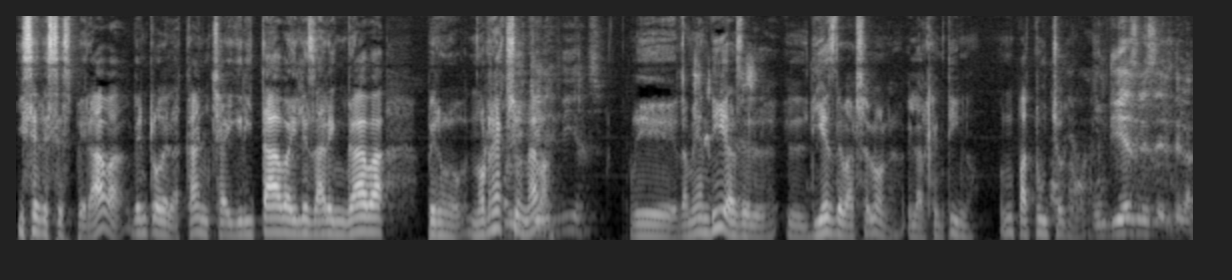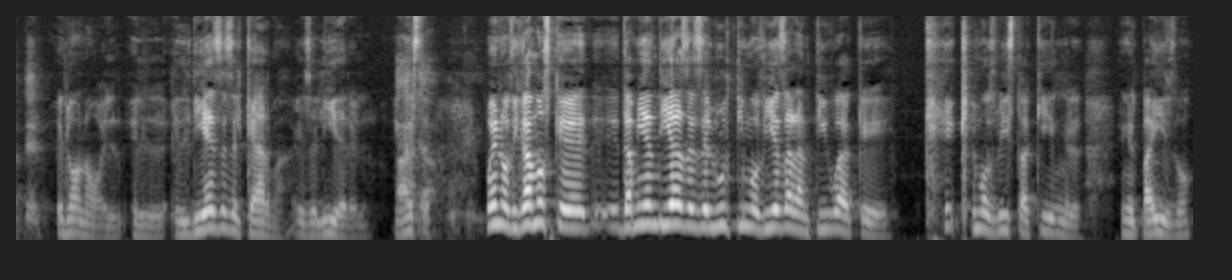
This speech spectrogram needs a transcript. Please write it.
y se desesperaba dentro de la cancha y gritaba y les arengaba, pero no reaccionaban. Eh, Damián Díaz, el, el 10 de Barcelona, el argentino, un patucho nomás. Un 10 es el delantero. Eh, no, no, el, el, el 10 es el que arma, es el líder. El, Ah, este- ya. Bueno, digamos que eh, Damián Díaz es el último 10 a la antigua que, que, que hemos visto aquí en el, en el país, ¿no?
